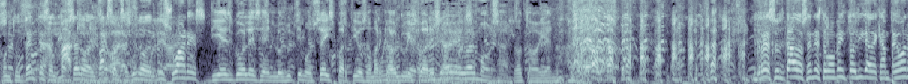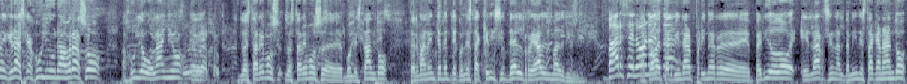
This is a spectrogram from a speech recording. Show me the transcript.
contundentes, el tercero del Barça, el segundo de Luis Suárez. 10 goles en los últimos 6 partidos ha marcado Luis Suárez. A almorzar. No, todavía no. Resultados en este momento, Liga de Campeones. Gracias, Julio. Un abrazo a Julio Bolaño. Eh, lo estaremos, lo estaremos eh, molestando permanentemente con esta crisis del Real Madrid. Barcelona. Acaba de terminar primer eh, periodo. El Arsenal también está ganando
